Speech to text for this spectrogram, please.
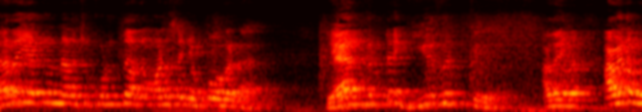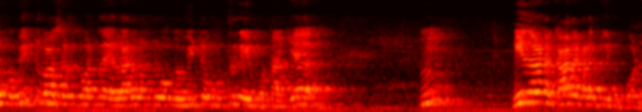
நிறையட்டுன்னு நினச்சி கொடுத்து அந்த மனுஷங்க போகலை. என்கிட்ட இருக்கு. அதை அவன் என்ன உங்கள் வீட்டு வாசலுக்கு வந்தால் எல்லாரும் வந்து உங்கள் வீட்டை முற்றுகை போட்டாங்க? ம்? நீ தானே காரை கிளப்பிக்கிட்டு போன?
